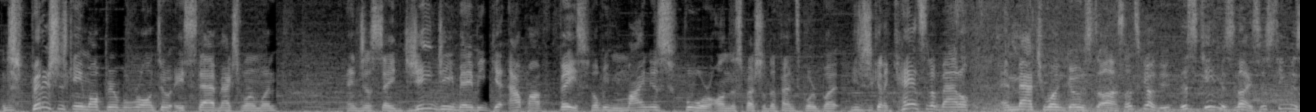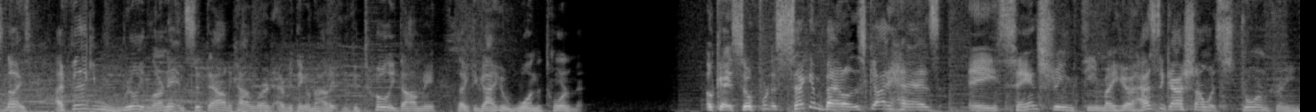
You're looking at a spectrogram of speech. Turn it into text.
And just finish this game off here. We'll roll into a Stab Max Wyrmwind and just say, GG, baby, get out my face. He'll be minus four on the special defense board, but he's just going to cancel the battle, and match one goes to us. Let's go, dude. This team is nice. This team is nice. I feel like if you really learn it and sit down and kind of learn everything about it, you could totally dominate like the guy who won the tournament. Okay, so for the second battle, this guy has a Sandstream team right here. Has the Gastrodon with Storm Drain.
